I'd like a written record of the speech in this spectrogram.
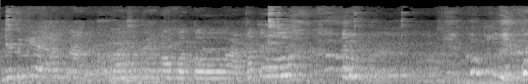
Dia tuh kayak anak kelas yang mau foto apa tuh? Kok gitu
